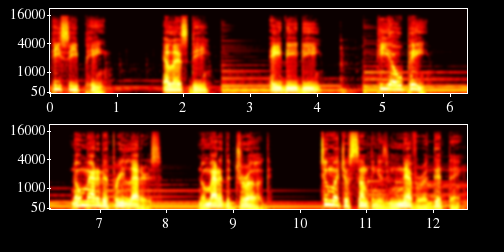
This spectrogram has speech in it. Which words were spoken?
PCP, LSD, ADD, POP. No matter the three letters, no matter the drug, too much of something is never a good thing.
